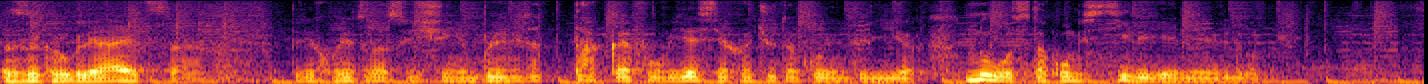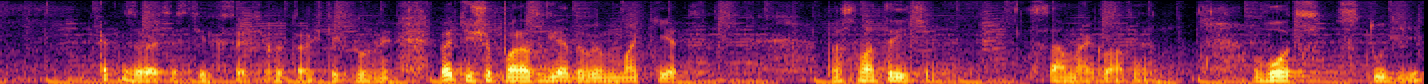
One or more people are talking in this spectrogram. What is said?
Закругляется, переходит в освещение. Блин, это так кайфово. Я себе хочу такой интерьер. Ну, вот в таком стиле я имею в виду. Как называется стиль, кстати, вот этот архитектурный? Давайте еще поразглядываем макет. Посмотрите, самое главное. Вот студии.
